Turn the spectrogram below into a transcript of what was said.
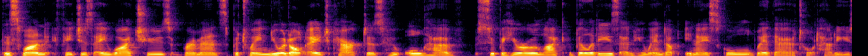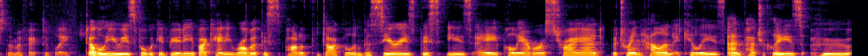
This one features a why choose romance between new adult age characters who all have superhero like abilities and who end up in a school where they are taught how to use them effectively. W is for Wicked Beauty by Katee Robert. This is part of the Dark Olympus series. This is a polyamorous triad between Helen, Achilles, and Patroclus who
